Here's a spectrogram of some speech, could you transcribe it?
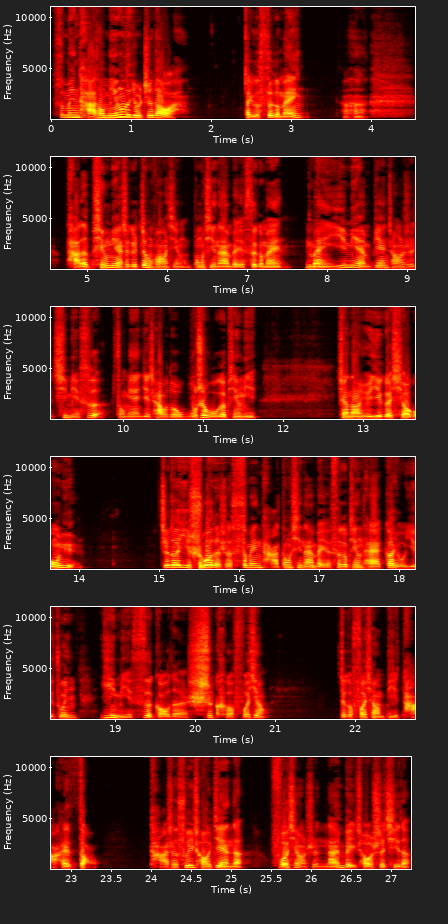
四门塔从名字就知道啊，它有四个门啊，塔的平面是个正方形，东西南北四个门，每一面边长是七米四，总面积差不多五十五个平米，相当于一个小公寓。值得一说的是，四门塔东西南北四个平台各有一尊一米四高的石刻佛像，这个佛像比塔还早，塔是隋朝建的，佛像是南北朝时期的。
